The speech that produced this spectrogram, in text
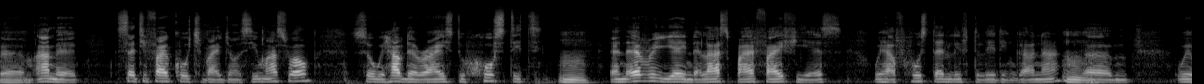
um, I'm a certified coach by John C. Maxwell, so we have the rights to host it. And every year in the last five five years, we have hosted Live to Lead in Ghana. Um, we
